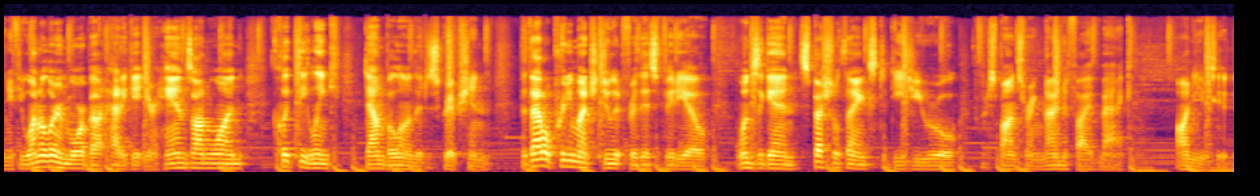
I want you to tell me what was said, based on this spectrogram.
And if you want to learn more about how to get your hands on one, click the link down below in the description. But that'll pretty much do it for this video. Once again, special thanks to DGRule for sponsoring 9to5Mac on YouTube.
